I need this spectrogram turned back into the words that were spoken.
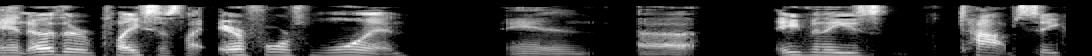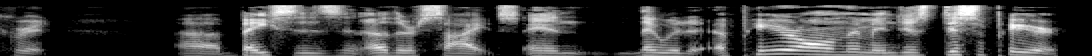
and other places like Air Force One, and uh, even these top secret uh, bases and other sites, and they would appear on them and just disappear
